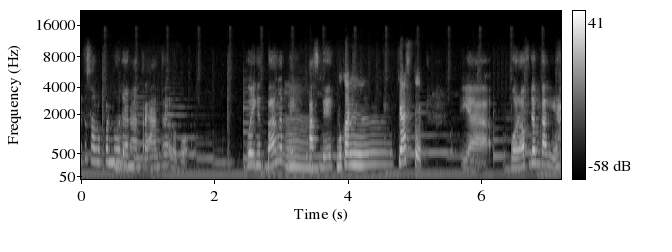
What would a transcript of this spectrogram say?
itu selalu penuh hmm. dan antre-antre loh Bo gue inget banget nih hmm. pas B bukan just tip ya both of them kali ya.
